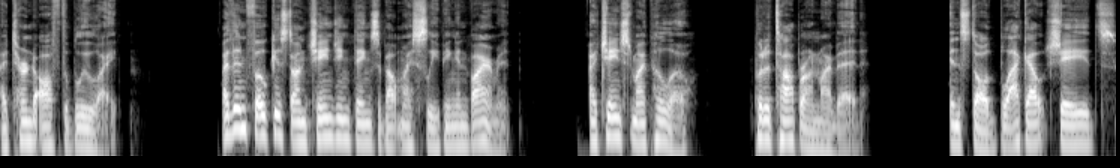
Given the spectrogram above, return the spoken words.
I turned off the blue light. I then focused on changing things about my sleeping environment. I changed my pillow, put a topper on my bed, installed blackout shades.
